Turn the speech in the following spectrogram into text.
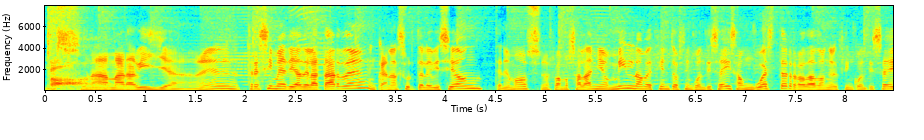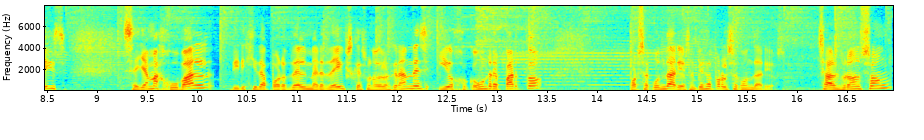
Es una maravilla, ¿eh? Tres y media de la tarde en Canal Sur Televisión. Tenemos, nos vamos al año 1956 a un western rodado en el 56. Se llama Jubal, dirigida por Delmer Daves, que es uno de los grandes. Y ojo, con un reparto por secundarios. Empieza por los secundarios. Charles Bronson,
